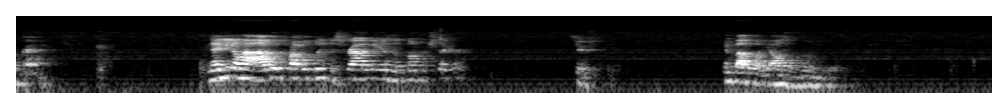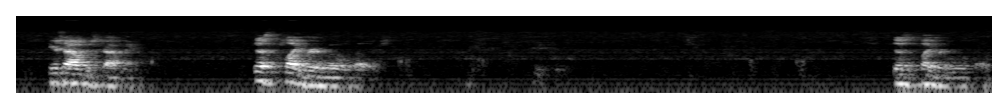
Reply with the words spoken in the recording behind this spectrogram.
Okay. Now, you know how I would probably describe me as a bumper sticker? Seriously. And by the way, y'all's are really good. Here's how I would describe me. Doesn't play very well with others. Doesn't play very well with others.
